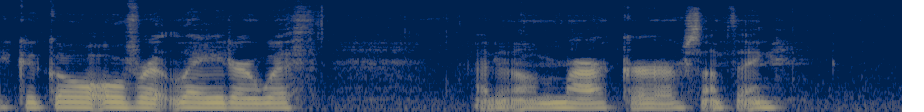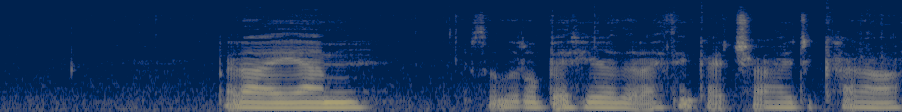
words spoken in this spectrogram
You could go over it later with, I don't know, a marker or something. But I am, um, there's a little bit here that I think I tried to cut off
